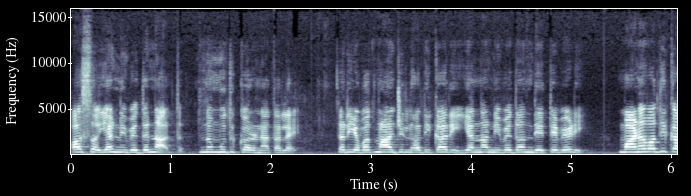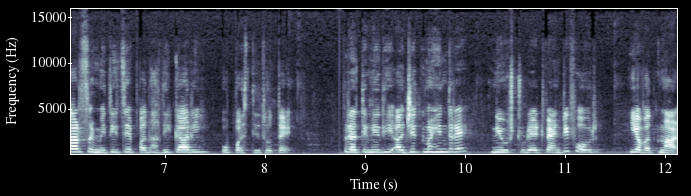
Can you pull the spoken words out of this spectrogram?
असं या निवेदनात नमूद करण्यात आलंय. तर यवतमाळ जिल्हाधिकारी यांना निवेदन देतेवेळी मानवाधिकार समितीचे पदाधिकारी उपस्थित होते. प्रतिनिधी Ajit Mahindre news today twenty four Yavatmal.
